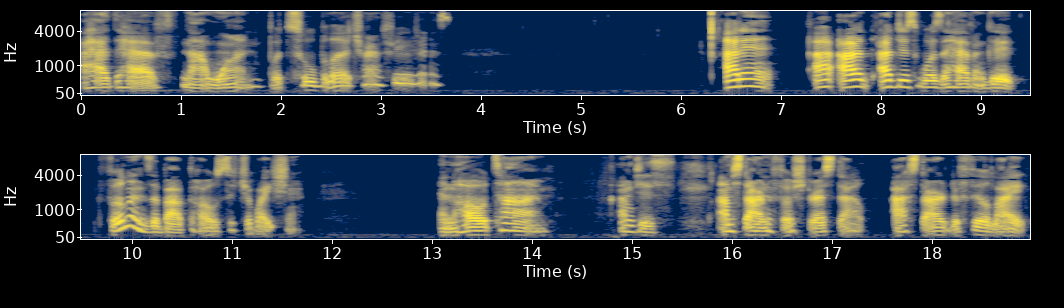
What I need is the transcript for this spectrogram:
I had to have not one, but two blood transfusions. I didn't I I, I just wasn't having good feelings about the whole situation. And the whole time, I'm just, I'm starting to feel stressed out. I started to feel like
